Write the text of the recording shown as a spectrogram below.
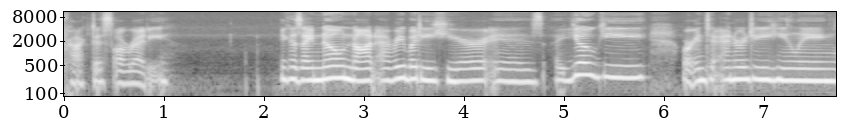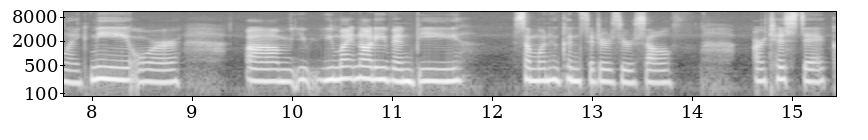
practice already? Because I know not everybody here is a yogi or into energy healing like me, or um, you, you might not even be someone who considers yourself artistic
